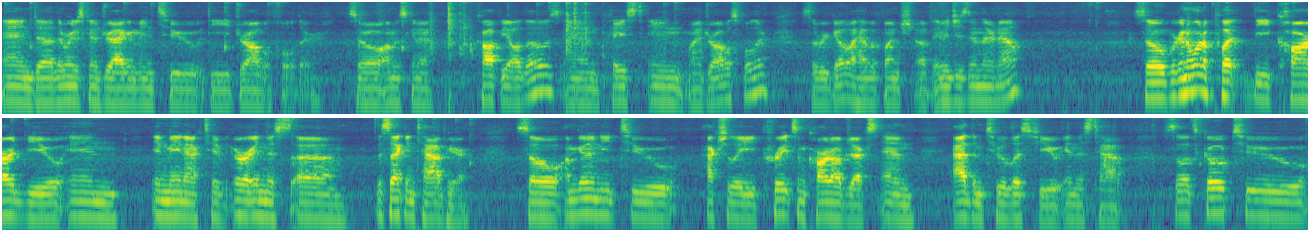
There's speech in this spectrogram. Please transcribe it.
and uh, then we're just going to drag them into the drawable folder. So I'm just going to copy all those and paste in my drawables folder. So there we go, I have a bunch of images in there now. So we're going to want to put the card view in in main activity or in this um, the second tab here. So I'm going to need to actually create some card objects and add them to a list view in this tab. So let's go to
